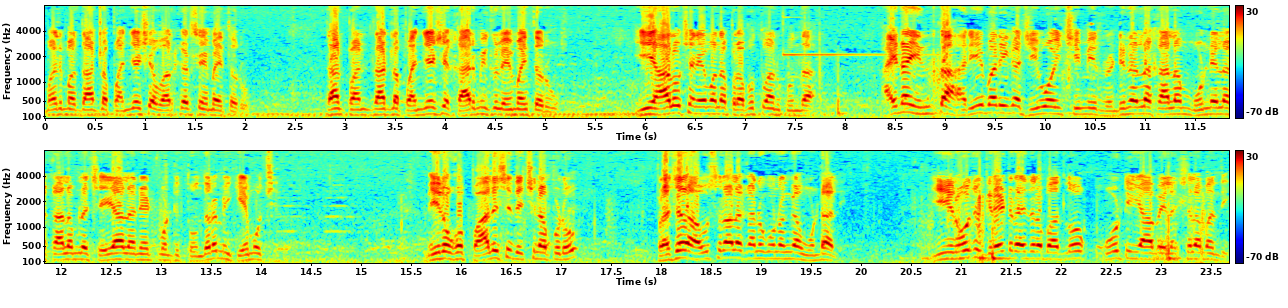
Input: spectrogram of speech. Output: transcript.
మరి మరి దాంట్లో పనిచేసే వర్కర్స్ ఏమవుతారు దాని పని దాంట్లో పనిచేసే కార్మికులు ఏమవుతారు ఈ ఆలోచన ఏమన్నా ప్రభుత్వానికి ఉందా? అయినా ఇంత హరీబరీగా జీవో ఇచ్చి మీరు రెండు నెలల కాలం మూడు నెలల కాలంలో చేయాలనేటువంటి తొందర మీకు ఏమొచ్చింది మీరు ఒక పాలసీ తెచ్చినప్పుడు ప్రజల అవసరాలకు అనుగుణంగా ఉండాలి. ఈరోజు గ్రేటర్ హైదరాబాద్లో కోటి యాభై లక్షల మంది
